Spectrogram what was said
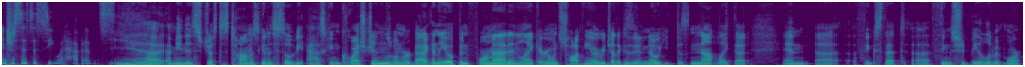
interested to see what happens. Yeah, I mean, is Justice Thomas going to still be asking questions when we're back in the open format and like everyone's talking over each other? Because I know he does not like that and uh, thinks that uh, things should be a little bit more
